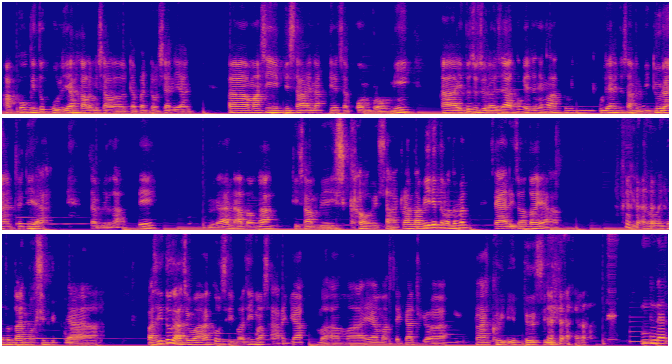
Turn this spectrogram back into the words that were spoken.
aku gitu kuliah kalau misal dapat dosen yang uh, masih bisa enak diajak kompromi, uh, itu jujur aja aku biasanya ngelakuin kuliah itu sambil tiduran. Jadi ya sambil HP tiduran atau enggak disambil scroll Instagram. Tapi ini teman-teman saya dicontoh ya. Gitu, itu tentang positifnya. Pasti itu nggak cuma aku sih, pasti Mas Arya, Mbak Amaya, Mas Eka juga ngelakuin itu sih. Bener.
